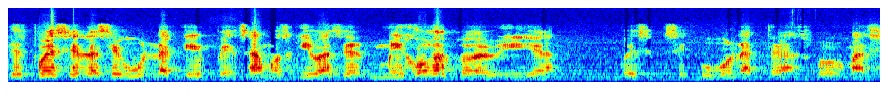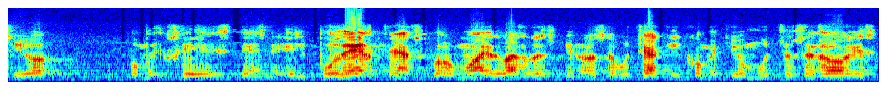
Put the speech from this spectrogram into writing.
Después en la segunda, que pensamos que iba a ser mejor todavía, pues se, hubo una transformación. Este, el poder transformó a Eduardo Espinosa Buchaki, cometió muchos errores,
